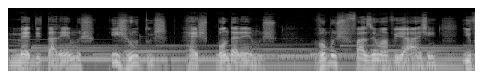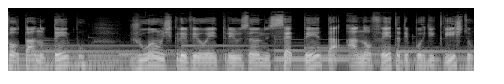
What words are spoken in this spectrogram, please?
meditaremos e juntos responderemos. Vamos fazer uma viagem e voltar no tempo? João escreveu entre os anos 70 a 90 depois de Cristo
